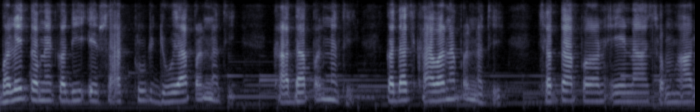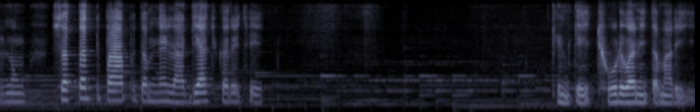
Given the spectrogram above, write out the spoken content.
ભલે તમે કદી એ શાક ફ્રૂટ જોયા પણ નથી, ખાધા પણ નથી, કદાચ ખાવાના પણ નથી, છતાં પણ એના સંહારનું સતત પાપ તમને લાગ્યા જ કરે છે. કેમ કે છોડવાની તમારી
